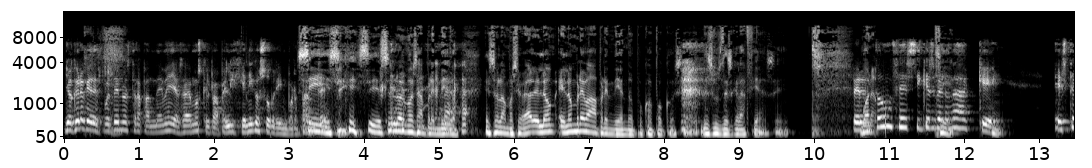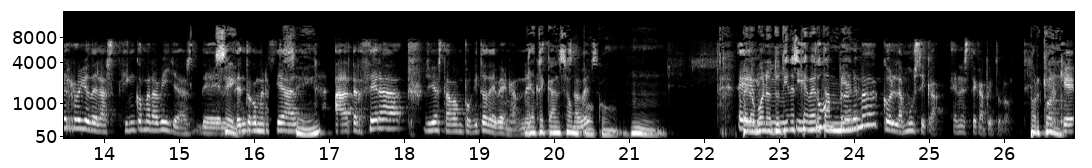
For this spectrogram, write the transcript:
Yo creo que después de nuestra pandemia ya sabemos que el papel higiénico es súper importante. Sí, sí, sí, eso lo hemos aprendido. Eso lo hemos el, el hombre va aprendiendo poco a poco, sí, de sus desgracias, sí. Pero Bueno, entonces sí que es sí. Mm. verdad que este rollo de las cinco maravillas del centro comercial, a la tercera yo ya estaba un poquito de venga, ya te cansa un poco. Hmm. Pero Em, bueno, tú tienes y que ver tuve también- un problema con la música en este capítulo. ¿Por qué? Porque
